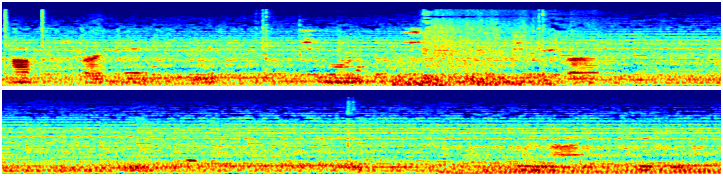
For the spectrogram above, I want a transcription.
copy strike it, 260 strike. When I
